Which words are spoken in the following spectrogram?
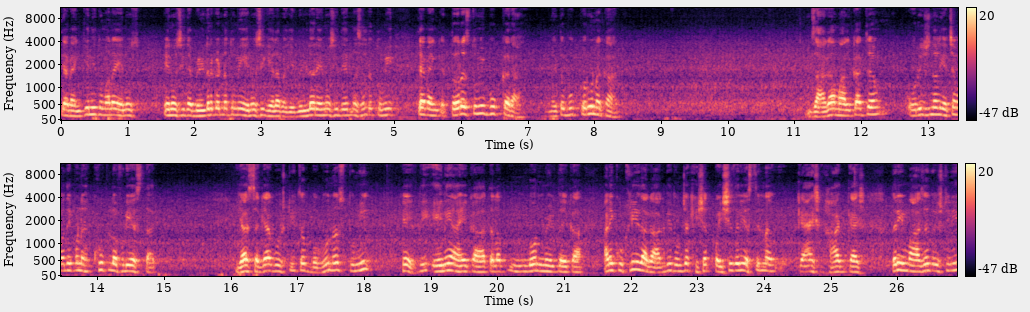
त्या बँकेने तुम्हाला N O C N O C त्या बिल्डरकडनं तुम्ही एन ओ सी घ्यायला पाहिजे. बिल्डर एन ओ सी देत नसेल तर तुम्ही त्या बँकेत तरच तुम्ही बुक करा. नाही तर बुक करू नका. जागा मालकाच्या ओरिजिनल याच्यामध्ये पण खूप लफडी असतात. या सगळ्या गोष्टीचं बघूनच तुम्ही हे ती येणे आहे का? त्याला लोन मिळतं आहे का? आणि कुठलीही जागा अगदी तुमच्या खिशात पैसे जरी असतील ना कॅश हार्ड कॅश तरी माझ्या दृष्टीने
